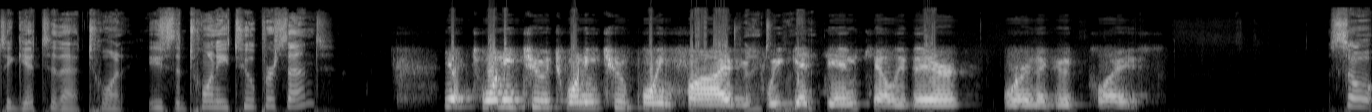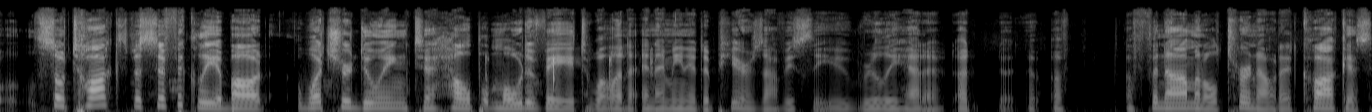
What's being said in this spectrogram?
to get to that 20. You said 22%? Yeah, 22, 22.5. If we get Dan Kelly there, we're in a good place. So, so talk specifically about what you're doing to help motivate. Well, and, and I mean, it appears obviously you really had a, a, a, a phenomenal turnout at caucus.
